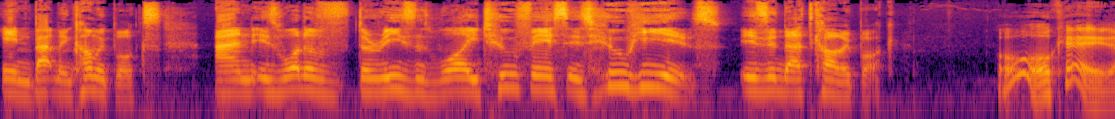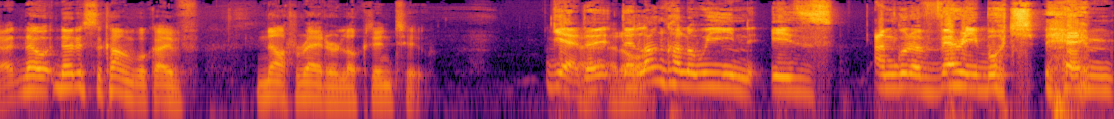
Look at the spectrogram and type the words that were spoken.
in Batman comic books and is one of the reasons why Two Face is who he is, is in that comic book. Oh, okay. Uh, now, now this is a comic book I've not read or looked into. Yeah, the, uh, the Long Halloween is. I'm going to very much um,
